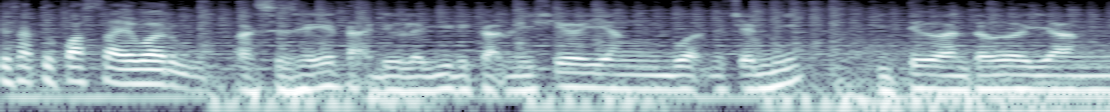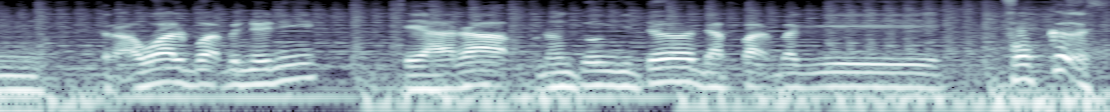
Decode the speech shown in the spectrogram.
ke satu fasa yang baru. Rasa saya tak ada lagi dekat Malaysia yang buat macam ni. Kita antara yang terawal buat benda ni. Saya harap penonton kita dapat bagi fokus.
